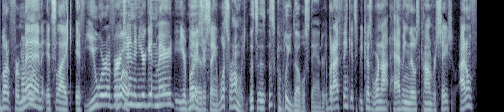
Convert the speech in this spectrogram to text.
But for men, it's like if you were a virgin Well, and you're getting married, your buddies yes. are saying, "What's wrong with you?" it's, a, it's a complete double standard. But I think it's because we're not having those conversations. I don't,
